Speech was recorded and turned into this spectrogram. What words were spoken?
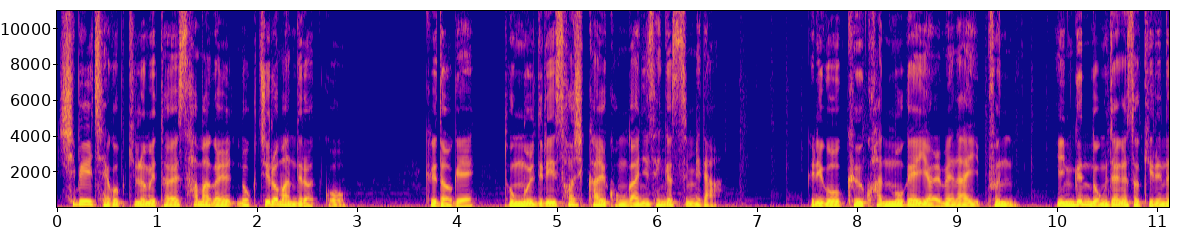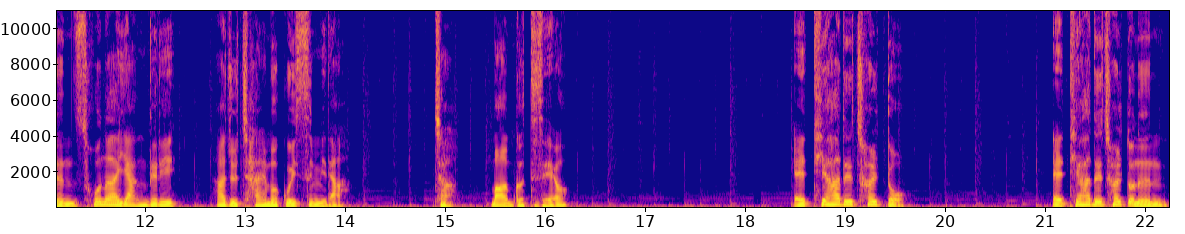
11제곱킬로미터의 사막을 녹지로 만들었고 그 덕에 동물들이 서식할 공간이 생겼습니다. 그리고 그 관목의 열매나 잎은 인근 농장에서 기르는 소나 양들이 아주 잘 먹고 있습니다. 자, 마음껏 드세요. 에티하드 철도 에티하드 철도는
